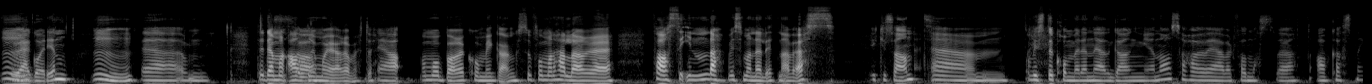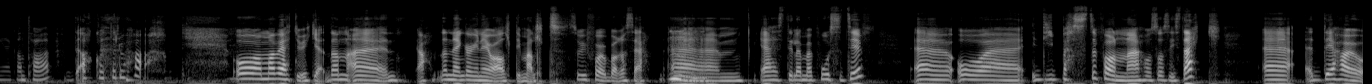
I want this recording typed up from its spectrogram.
før Mm. jeg går inn. Mm. Eh, Det er det man Så- aldri må gjøre, vet du. ja, Man må bare komme i gang. Så får man heller eh, fase inn, da, hvis man er litt nervøs. Ikke sant? Um, Og hvis det kommer en nedgang nå, så har jo jeg i hvert fall masse avkastning jeg kan ta av. det er akkurat det du har. Og man vet jo ikke. Den, uh, ja, den nedgangen er jo alltid meldt, så vi får jo bare se. Eh, jeg stiller meg positiv. Uh, og eh, de beste fondene hos oss i Stek, uh, det har jo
